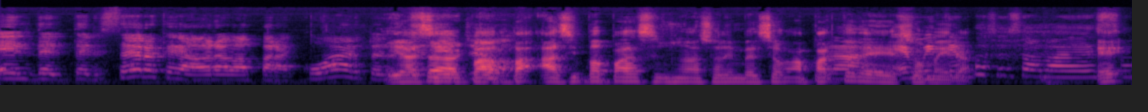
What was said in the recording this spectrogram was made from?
el del tercero que ahora va para cuarto. Y así papá, así papá hace una sola inversión. Aparte Claro, de en eso, mi mira. se usaba eh, eso.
